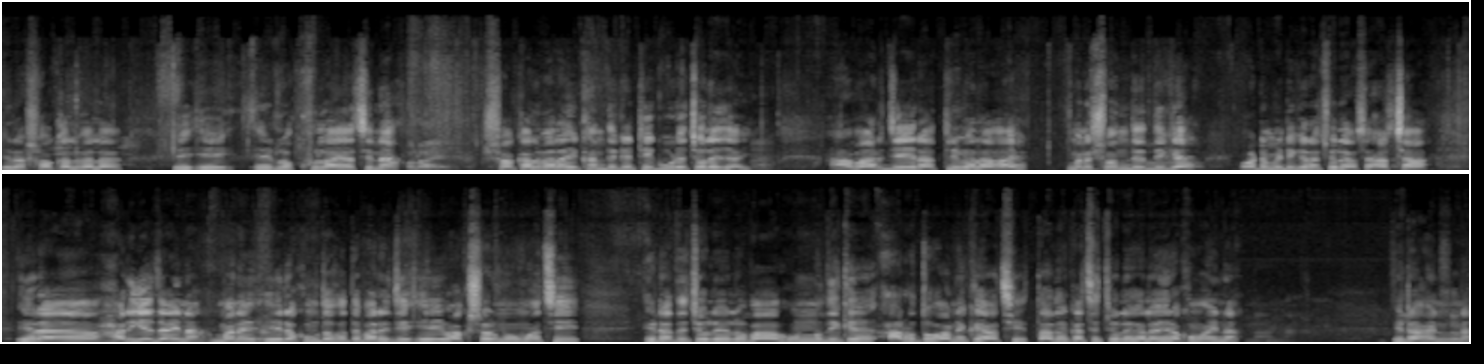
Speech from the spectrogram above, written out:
এরা সকালবেলা এই এগুলো খোলাই আছে না? সকালবেলা এখান থেকে ঠিক উড়ে চলে যায়। আবার যে রাত্রিবেলা হয় মানে সন্ধ্যের দিকে অটোমেটিক এরা চলে আসে। আচ্ছা এরা হারিয়ে যায় না? মানে এরকম তো হতে পারে যে এই অক্ষর মৌমাছি এটাতে চলে এলো বা অন্যদিকে আরও তো অনেকে আছে তাদের কাছে চলে গেল এরকম হয় না? এটা হয় না।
